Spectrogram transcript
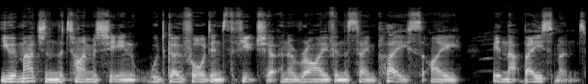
You imagine the time machine would go forward into the future and arrive in the same place, I in that basement.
